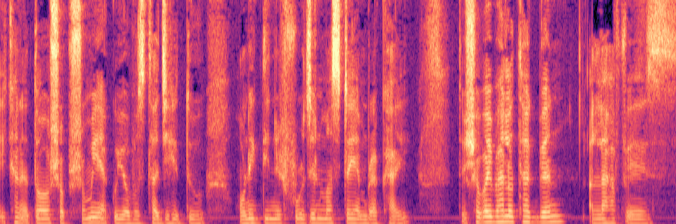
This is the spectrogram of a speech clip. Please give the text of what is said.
এখানে তো সবসময় একই অবস্থা, যেহেতু অনেক দিনের ফ্রোজেন মাছটাই আমরা খাই। তো সবাই ভালো থাকবেন। আল্লাহ হাফেজ।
